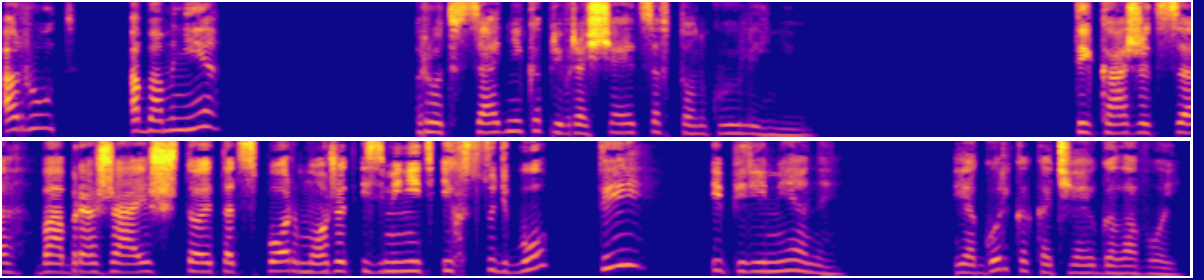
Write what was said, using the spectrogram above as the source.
О Рут? Обо мне? Рот всадника превращается в тонкую линию. Ты, кажется, воображаешь, что этот спор может изменить их судьбу? Ты и перемены. Я горько качаю головой.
